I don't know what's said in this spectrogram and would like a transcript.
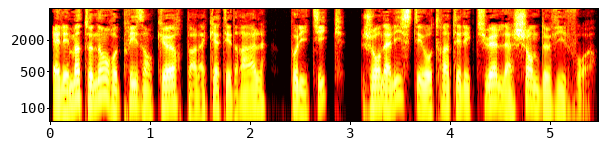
Elle est maintenant reprise en chœur par la cathédrale, politiques, journalistes et autres intellectuels la chantent de vive voix.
